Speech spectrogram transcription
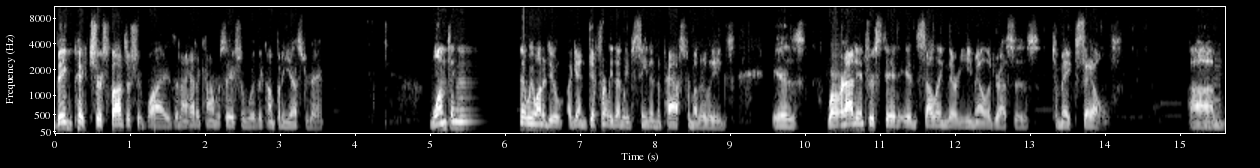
big picture sponsorship wise and i had a conversation with a company yesterday. One thing that we want to do again differently than we've seen in the past from other leagues is we're not interested in selling their email addresses to make sales. Um, mm-hmm.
